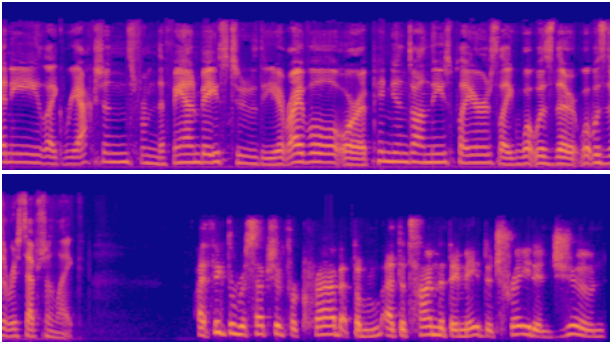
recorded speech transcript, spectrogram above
any like reactions from the fan base to the arrival or opinions on these players? Like what was the what was the reception like I think the reception for Crabbe at the at the time that they made the trade in June,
